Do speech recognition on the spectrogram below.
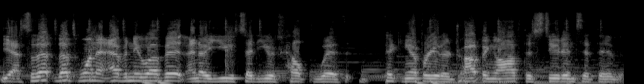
yeah, so that that's one avenue of it. I know you said you have helped with picking up or either dropping off the students at the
